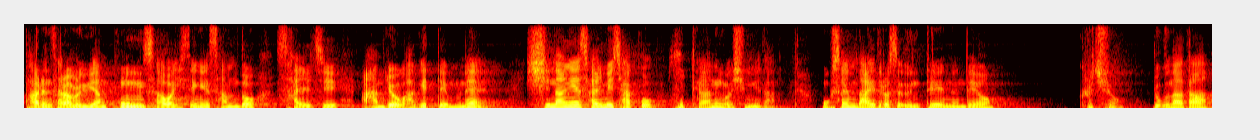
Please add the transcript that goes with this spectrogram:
다른 사람을 위한 봉사와 희생의 삶도 살지 않으려고 하기 때문에 신앙의 삶이 자꾸 후퇴하는 것입니다. 목사님 나이 들어서 은퇴했는데요. 그렇죠. 누구나 다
